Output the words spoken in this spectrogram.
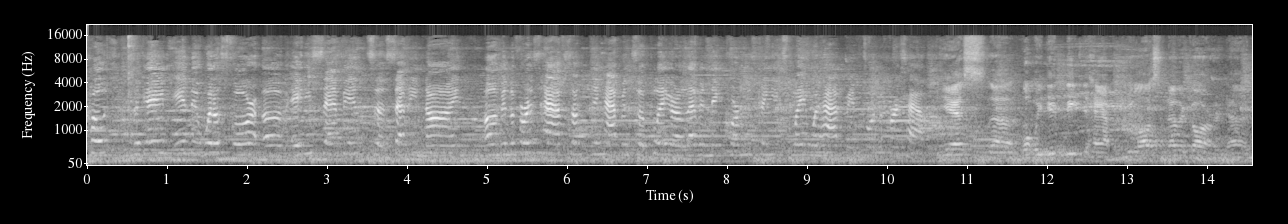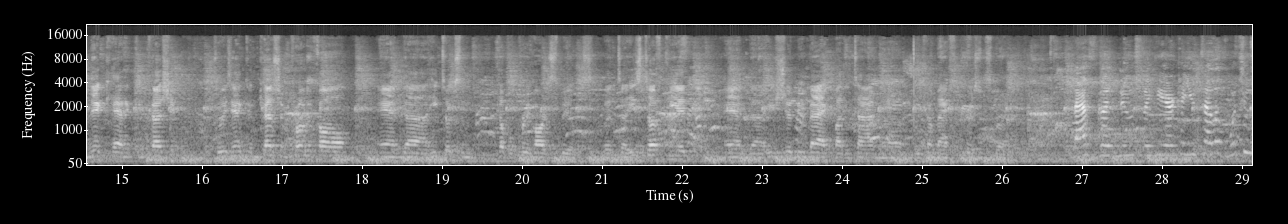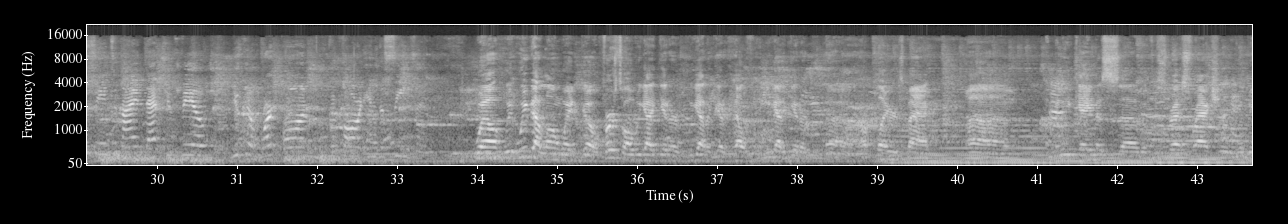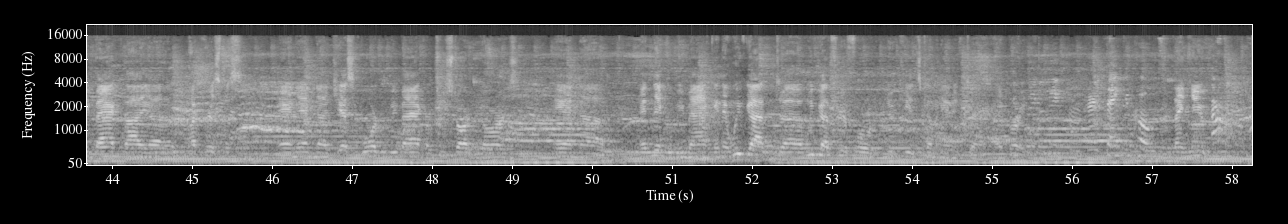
Coach, the game ended with a score of 87 to 79. Um, in the first half, something happened to player 11, Nick Cormus. Can you explain what happened for the first half? Yes, uh, what we didn't need to happen, we lost another guard. Uh, Nick had a concussion, so he's in concussion protocol, and uh, he took some couple pretty hard spills. But uh, he's a tough kid, and uh, he should be back by the time uh, we come back from Christmas break. That's good news to hear. Can you tell us what you've tonight that you feel you can work on moving forward in the season? Well, we, we've got a long way to go. First of all, we got to get our we got to get her healthy. We got to get our uh, our players back. Uh, Amelia Gamus uh, with the stress fracture will be back by uh, by Christmas, and then uh, Jesse Ward will be back, our two starting guards, and uh, and Nick will be back, and then we've got uh, we've got three or four new kids coming in at, uh, at break. Okay, thank you, Coach. Thank you.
